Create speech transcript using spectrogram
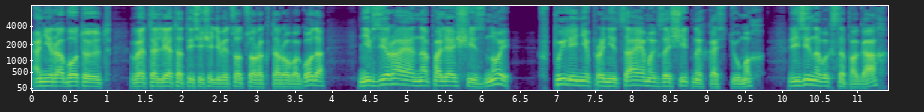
Они работают в это лето 1942 года, невзирая на палящий зной, в пыли непроницаемых защитных костюмах, резиновых сапогах,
